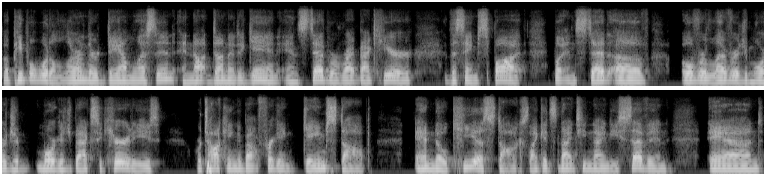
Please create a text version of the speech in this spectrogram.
but people would have learned their damn lesson and not done it again. Instead, we're right back here at the same spot. But instead of over leverage mortgage backed securities, we're talking about frigging GameStop and Nokia stocks like it's 1997 and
